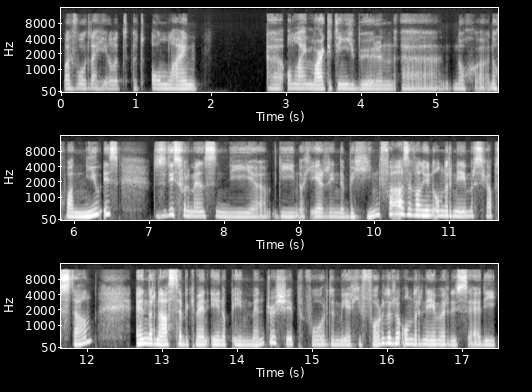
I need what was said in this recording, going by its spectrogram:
waarvoor dat heel het, het online uh, online marketing gebeuren uh, nog, uh, nog wat nieuw is. Dus het is voor mensen die, die nog eerder in de beginfase van hun ondernemerschap staan. En daarnaast heb ik mijn één op één mentorship voor de meer gevorderde ondernemer. Dus zij die,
